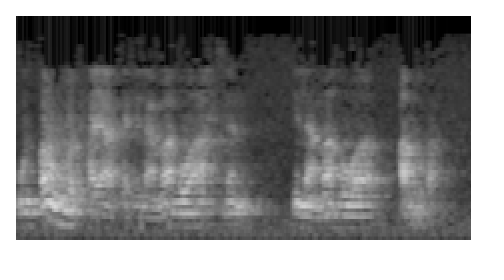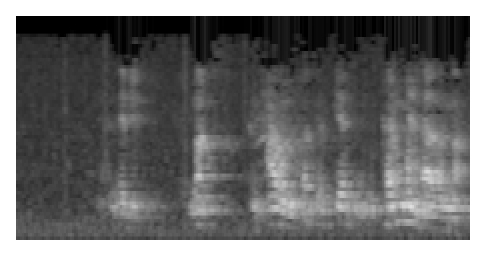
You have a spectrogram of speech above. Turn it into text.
ويطور حياته إلى ما هو أحسن إلى ما هو أفضل. يعني نجد نقص نحاول نفكر كيف نكمل هذا النقص.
